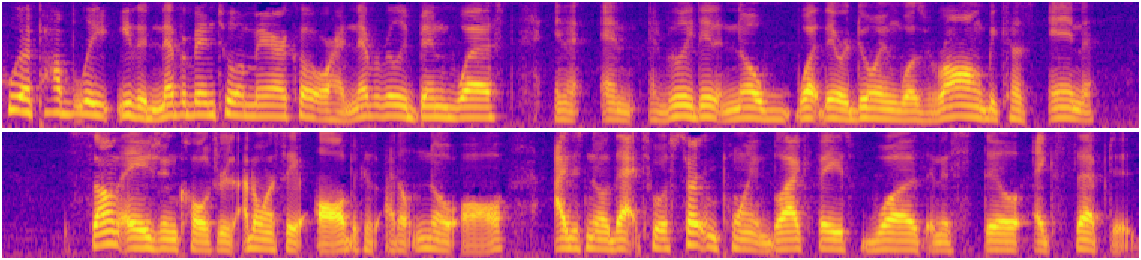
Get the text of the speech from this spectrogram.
who had probably either never been to America or had never really been West and, and, and really didn't know what they were doing was wrong because in some Asian cultures, I don't want to say all because I don't know all, I just know that to a certain point, blackface was and is still accepted.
